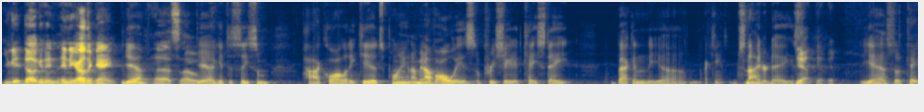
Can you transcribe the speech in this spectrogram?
you get Duggan in in the other game. yeah, Uh, so yeah. I get to see some high quality kids playing. I mean, I've always appreciated K State back in the uh, I can't Snyder days. yeah, yeah, yeah. Yeah. So K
